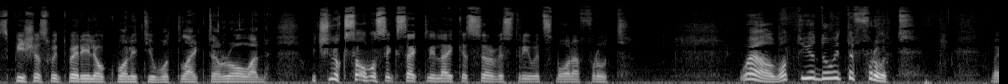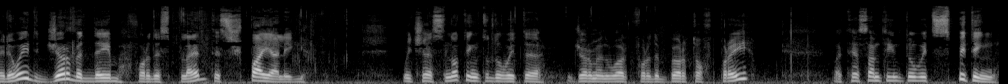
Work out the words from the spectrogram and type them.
species with very low quality wood like the rowan, which looks almost exactly like a service tree with smaller fruit. Well, what do you do with the fruit? By the way, the German name for this plant is Speierling, which has nothing to do with the German word for the bird of prey, but has something to do with spitting.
